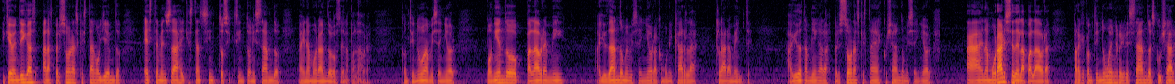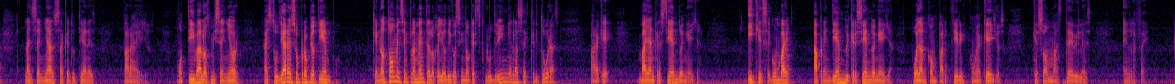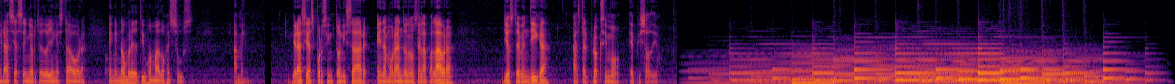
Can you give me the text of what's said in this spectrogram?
y que bendigas a las personas que están oyendo este mensaje y que están sintonizando a enamorándolos de la palabra. Continúa, mi Señor, poniendo palabra en mí, ayudándome, mi Señor, a comunicarla claramente. Ayuda también a las personas que están escuchando, mi Señor, a enamorarse de la palabra para que continúen regresando a escuchar la enseñanza que tú tienes para ellos. Motívalos, mi Señor, a estudiar en su propio tiempo. Que no tomen simplemente lo que yo digo, sino que escudriñen las escrituras para que vayan creciendo en ella. Y que según vayan aprendiendo y creciendo en ella, puedan compartir con aquellos que son más débiles en la fe. Gracias Señor te doy en esta hora, en el nombre de tu Hijo amado Jesús. Amén. Gracias por sintonizar enamorándonos de la palabra. Dios te bendiga. Hasta el próximo episodio.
